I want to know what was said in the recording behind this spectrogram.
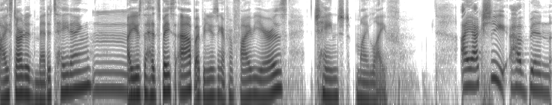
I started meditating. Mm. I used the Headspace app. I've been using it for five years. Changed my life. I actually have been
